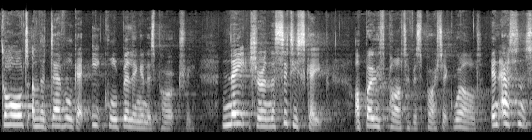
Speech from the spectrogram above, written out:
God and the devil get equal billing in his poetry. Nature and the cityscape are both part of his poetic world. In essence,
